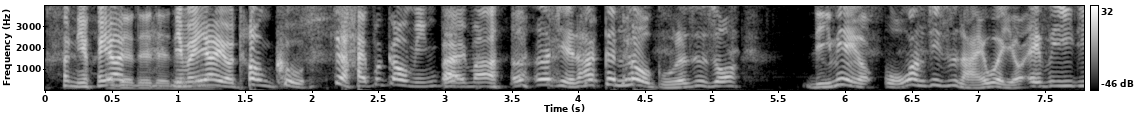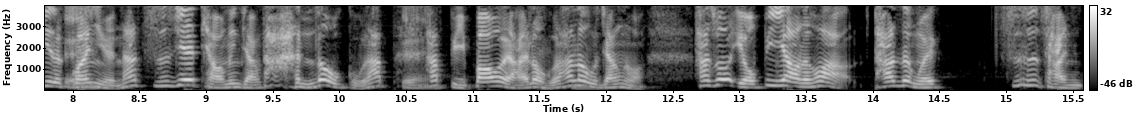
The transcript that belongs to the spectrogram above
你们要对对对，你们要有痛苦，这还不够明白吗？而而且他更露骨的是说，里面有我忘记是哪一位有 FED 的官员，他直接挑明讲，他很露骨，他他比鲍威尔还露骨。他露骨讲什么？他说有必要的话，他认为资产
